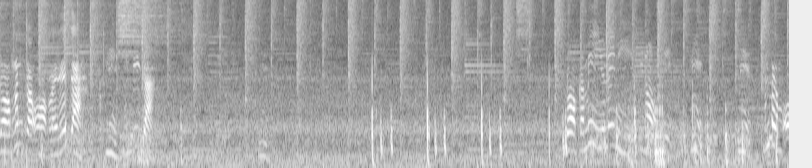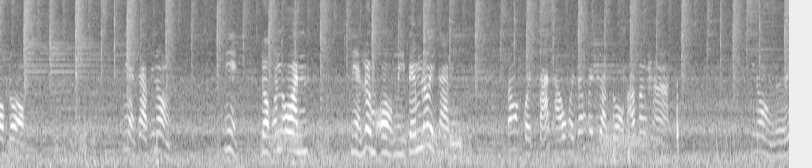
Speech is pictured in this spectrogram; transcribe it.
ดอกมันก็ออกเลยเด้จ้ะนี่นี่จ้ะดอกก็มีอยู่ในนี่พี่น้องนี่นี่นี่มันเริ่มออกดอกเนี่ยจ้ะพี่น้อง นี่ดอกอ่อนๆ เนี่ยเริ่มออกนี่เต็มเลยจ้ะนี่ต้องคอยตัดเอาคอยจ้องไปเลือกดอกเอาต่างหากพี่น้องเลย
